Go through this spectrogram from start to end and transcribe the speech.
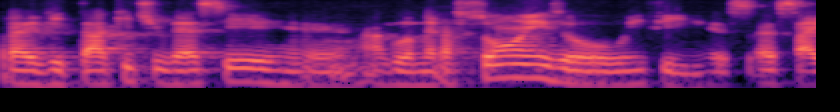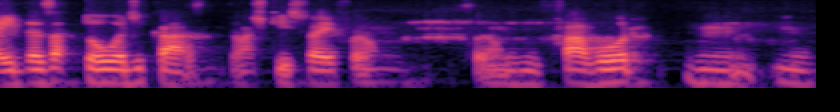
para evitar que tivesse é, aglomerações ou, enfim, saídas à toa de casa. Então, acho que isso aí foi um, foi um favor, um, um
